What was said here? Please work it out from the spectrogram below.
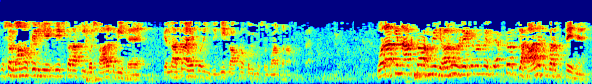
مسلمانوں کے لیے ایک طرح کی بشارت بھی ہے کہ اللہ چاہے تو ان ضدی کافروں کو بھی مسلمان بنا سکتا ہے۔ ولیکن اکثر ہم یہ ضرور لیکن ان میں سے اکثر جہالت برتتے ہیں۔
